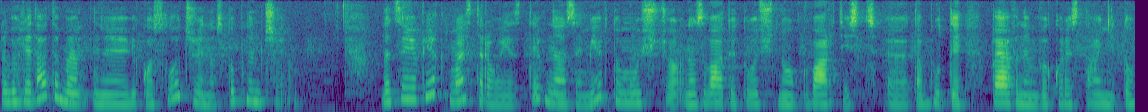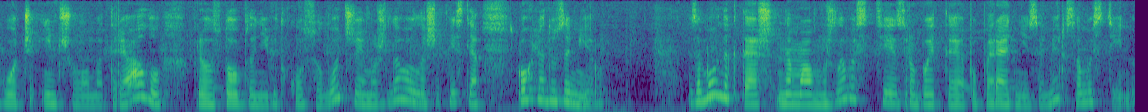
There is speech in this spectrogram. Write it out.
Виглядатиме е, вікос лоджії наступним чином. На цей об'єкт майстер виїздив на замір, тому що назвати точну вартість е, та бути певним в використанні того чи іншого матеріалу при оздобленні відкосу лоджії можливо лише після огляду заміру. Замовник теж не мав можливості зробити попередній замір самостійно.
